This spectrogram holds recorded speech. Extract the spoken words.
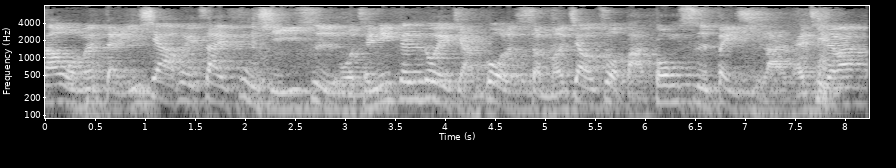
那我们等一下会再复习一次。我曾经跟各位讲过了，什么叫做把公式背起来？还记得吗？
